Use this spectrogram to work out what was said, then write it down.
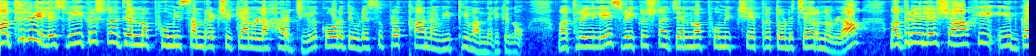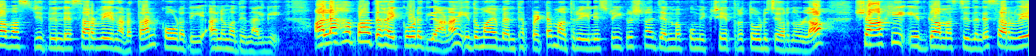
മധുരയിലെ ശ്രീകൃഷ്ണ ജന്മഭൂമി സംരക്ഷിക്കാനുള്ള ഹർജിയിൽ കോടതിയുടെ സുപ്രധാന വിധി വന്നിരിക്കുന്നു. മധുരയിലെ ശ്രീകൃഷ്ണ ജന്മഭൂമി ക്ഷേത്രത്തോട് ചേർന്നുള്ള മധുരയിലെ ഷാഹി ഈദ്ഗാ മസ്ജിദിന്റെ സർവേ നടത്താൻ കോടതി അനുമതി നൽകി. അലഹബാദ് ഹൈക്കോടതിയാണ് ഇതുമായി ബന്ധപ്പെട്ട് മധുരയിലെ ശ്രീകൃഷ്ണ ജന്മഭൂമി ക്ഷേത്രത്തോട് ചേർന്നുള്ള ഷാഹി ഈദ്ഗാ മസ്ജിദിന്റെ സർവേ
